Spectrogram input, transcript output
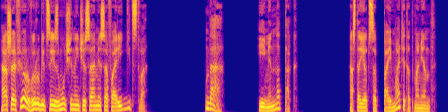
а шофер вырубится измученный часами сафари-гидства. Да, именно так. Остается поймать этот момент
